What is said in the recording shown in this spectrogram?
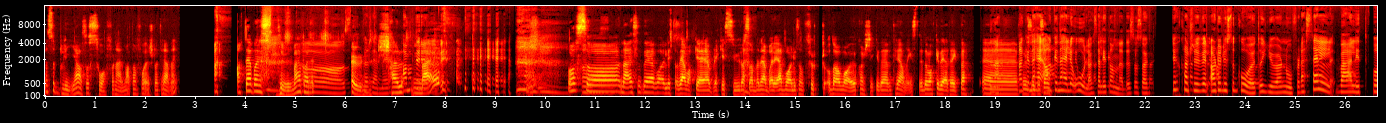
Men så blir jeg altså så fornærma at han foreslår trening. At jeg bare snur meg. bare Emil. Unnskyld meg? Og så Nei, så det var litt sånn Jeg, jeg ble ikke sur, altså, men jeg, bare, jeg var litt sånn furt. Og da var jo kanskje ikke det en treningstur. Det var ikke det jeg trengte. Eh, Han si kunne, sånn. han kunne heller ordlagt seg litt annerledes og sagt du, kanskje du vil, Har du lyst til å gå ut og gjøre noe for deg selv? Vær litt på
